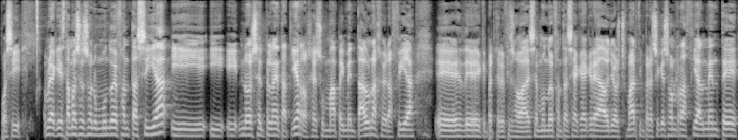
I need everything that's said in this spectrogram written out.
pues sí. Hombre, aquí estamos eso en un mundo de fantasía y, y- no es el planeta Tierra, o sea, es un mapa inventado, una geografía eh, de, que pertenece a ese mundo de fantasía que ha creado George Martin, pero sí que son racialmente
